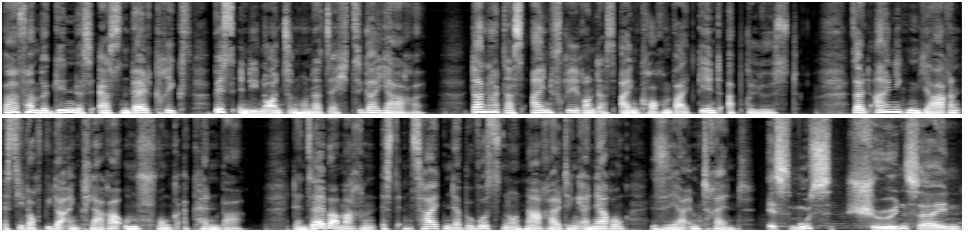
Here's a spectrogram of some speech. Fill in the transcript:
war vom Beginn des Ersten Weltkriegs bis in die 1960er Jahre. Dann hat das Einfrieren das Einkochen weitgehend abgelöst. Seit einigen Jahren ist jedoch wieder ein klarer Umschwung erkennbar. Denn selber machen ist in Zeiten der bewussten und nachhaltigen Ernährung sehr im Trend. Es muss schön sein,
